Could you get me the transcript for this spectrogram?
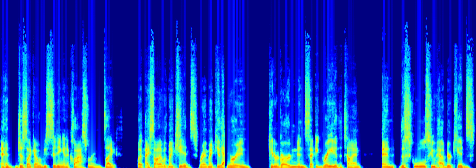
and just like I would be sitting in a classroom. It's like I saw that with my kids right? My kids Yeah. were in kindergarten and second grade at the time and the schools who had their kids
